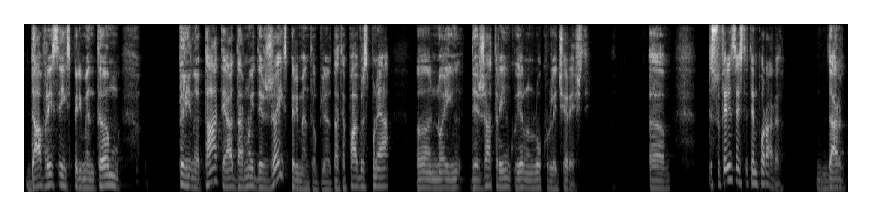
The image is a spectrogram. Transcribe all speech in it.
Da, vrei să experimentăm plinătatea, dar noi deja experimentăm plinătatea. Pavel spunea, uh, noi deja trăim cu El în locurile cerești. Uh, suferința este temporară, dar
